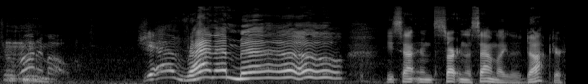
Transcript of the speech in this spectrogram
Geronimo! Geronimo! He's starting, starting to sound like the doctor.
